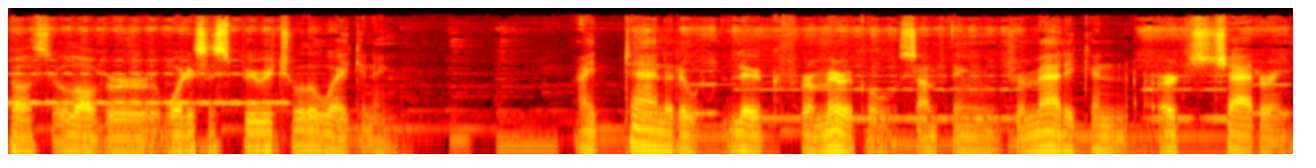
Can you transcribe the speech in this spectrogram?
puzzle over what is a spiritual awakening. I tend to look for a miracle, something dramatic and earth shattering.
